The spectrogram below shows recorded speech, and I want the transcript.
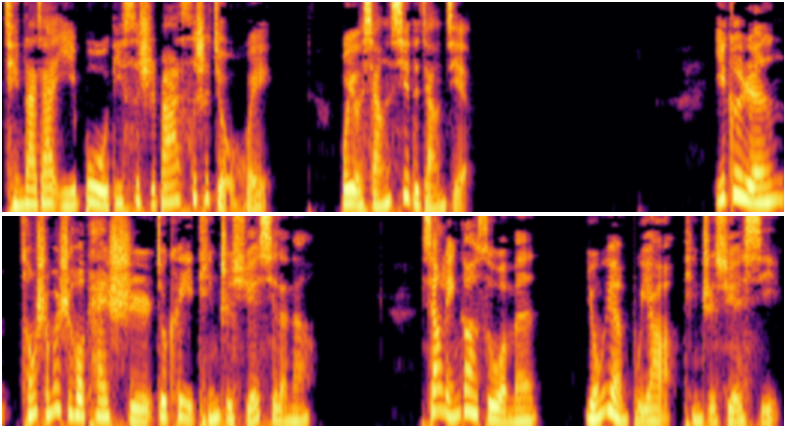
请大家移步第四十八、四十九回，我有详细的讲解。一个人从什么时候开始就可以停止学习了呢？香菱告诉我们。永远不要停止学习，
